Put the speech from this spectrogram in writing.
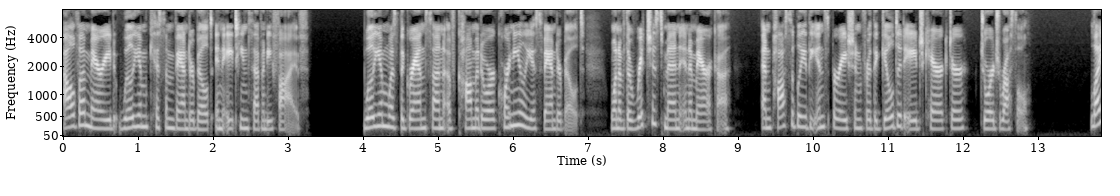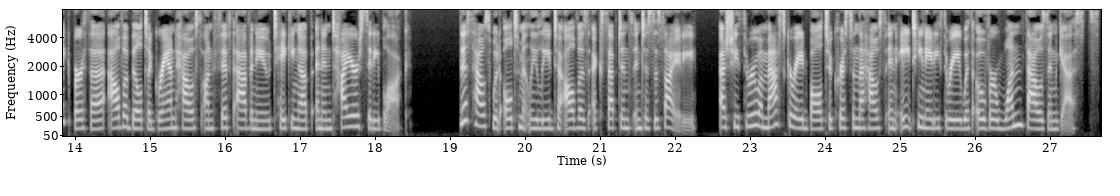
Alva married William Kissam Vanderbilt in 1875. William was the grandson of Commodore Cornelius Vanderbilt, one of the richest men in America, and possibly the inspiration for the Gilded Age character, George Russell. Like Bertha, Alva built a grand house on Fifth Avenue, taking up an entire city block. This house would ultimately lead to Alva's acceptance into society, as she threw a masquerade ball to christen the house in 1883 with over 1,000 guests.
